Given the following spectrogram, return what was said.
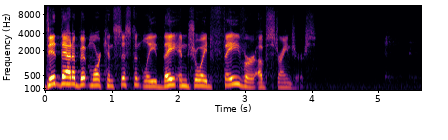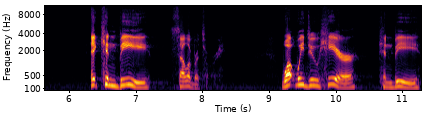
did that a bit more consistently, they enjoyed favor of strangers. It can be celebratory. What we do here can be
